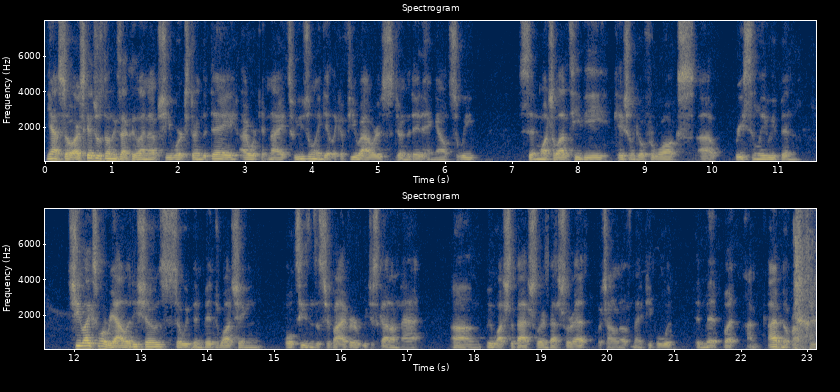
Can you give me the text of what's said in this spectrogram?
yeah, so our schedules don't exactly line up. She works during the day, I work at night. So we usually only get like a few hours during the day to hang out. So we sit and watch a lot of TV, occasionally go for walks. Uh, recently, we've been, she likes more reality shows. So we've been binge watching old seasons of Survivor. We just got on that. Um, we watched The Bachelor and Bachelorette, which I don't know if many people would admit, but I'm, I have no problem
